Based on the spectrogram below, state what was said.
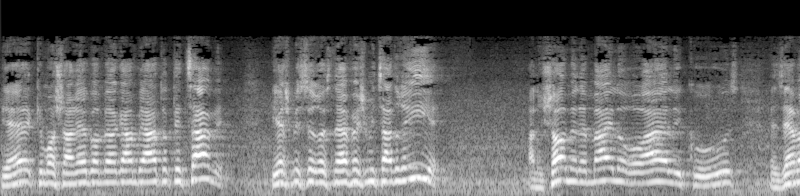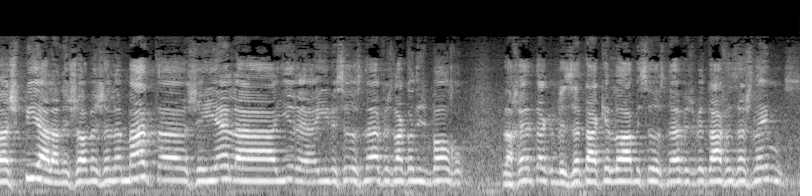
עיר. כמו שהרב אומר גם באתו תצווה, יש מסירות נפש מצד ראייה. הנשום מלמיילו רואה הליכוס, וזה משפיע על הנשום שלמטה, שיהיה לה ירא, היא מסירות נפש לקודש ברוך הוא. ולכן, וזה תקל לא המסירות נפש בתכלס השלימוס.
